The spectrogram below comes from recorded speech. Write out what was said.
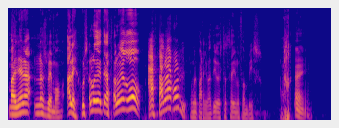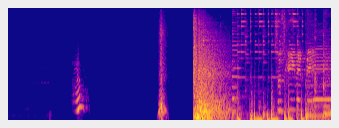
mañana nos vemos. Ale, un saludo saludete, hasta luego. Hasta luego. Y muy para arriba, tío, esto está lleno de zombies. Eh. Suscríbete,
